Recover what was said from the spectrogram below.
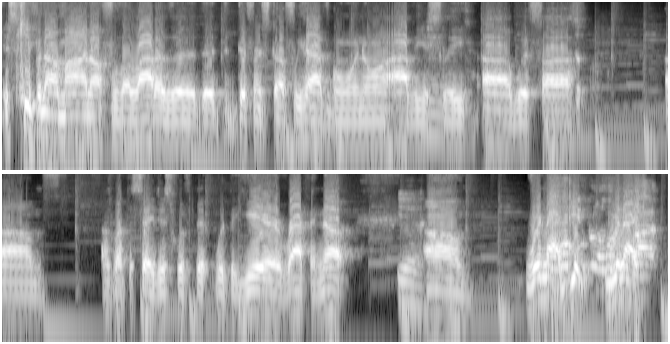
it's keeping our mind off of a lot of the, the, the different stuff we have going on. Obviously, uh, with uh, um, I was about to say just with the with the year wrapping up. Yeah. Um, we're not getting. We're not. on.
